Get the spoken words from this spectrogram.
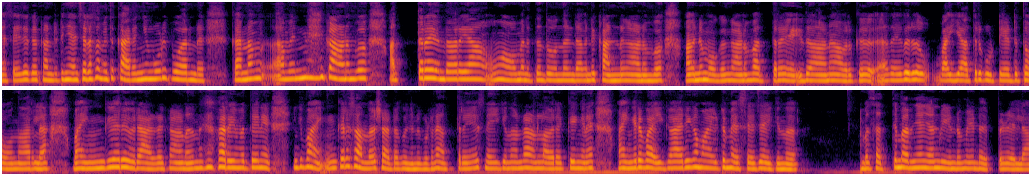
മെസ്സേജൊക്കെ കണ്ടിട്ട് ഞാൻ ചില സമയത്ത് കരഞ്ഞും കൂടി പോകാറുണ്ട്. കാരണം അവനെ കാണുമ്പോൾ അത്ര എന്താ പറയുക ഓമനത്തം തോന്നുന്നുണ്ട്. അവന്റെ കണ്ണ് കാണുമ്പോൾ അവന്റെ മുഖം കാണുമ്പോൾ അത്ര ഇതാണ് അവർക്ക്. അതായത് ഒരു വയ്യാത്തൊരു കുട്ടിയായിട്ട് തോന്നാറില്ല. ഭയങ്കര ഒരു അഴകാണ് എന്നൊക്കെ പറയുമ്പോഴത്തേന് എനിക്ക് ഭയങ്കര സന്തോഷമായിട്ടോ കുഞ്ഞിനെ അത്രയും സ്നേഹിക്കുന്നതുകൊണ്ടാണല്ലോ അവരൊക്കെ ഇങ്ങനെ ഭയങ്കര വൈകാരികമായിട്ട് മെസ്സേജ് അയക്കുന്നത്. അപ്പോൾ സത്യം പറഞ്ഞാൽ ഞാൻ വീണ്ടും വീണ്ടും എപ്പോഴും എല്ലാ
